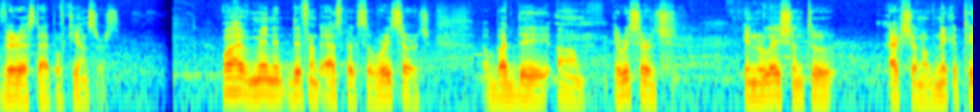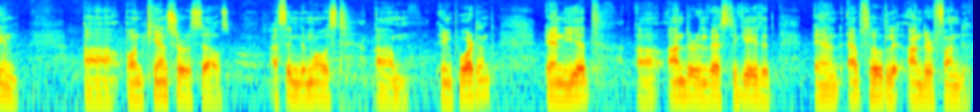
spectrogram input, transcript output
various type of cancers. Well, I have many different aspects of research, but the um, research in relation to action of nicotine uh, on cancer cells, I think the most um, important and yet uh, under-investigated and absolutely underfunded.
